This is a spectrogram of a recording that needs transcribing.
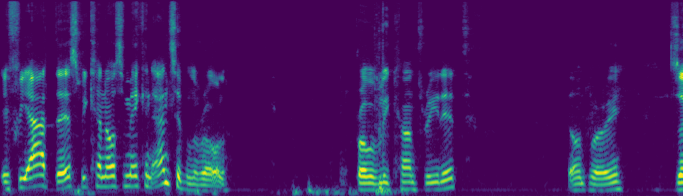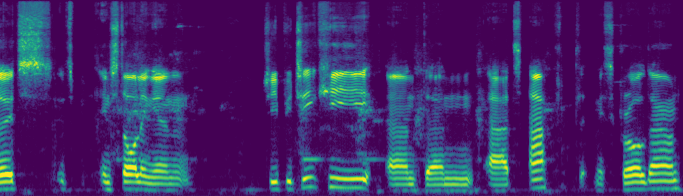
if we add this, we can also make an Ansible role. Probably can't read it. Don't worry. So it's it's installing an GPG key and then adds app. Let me scroll down.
